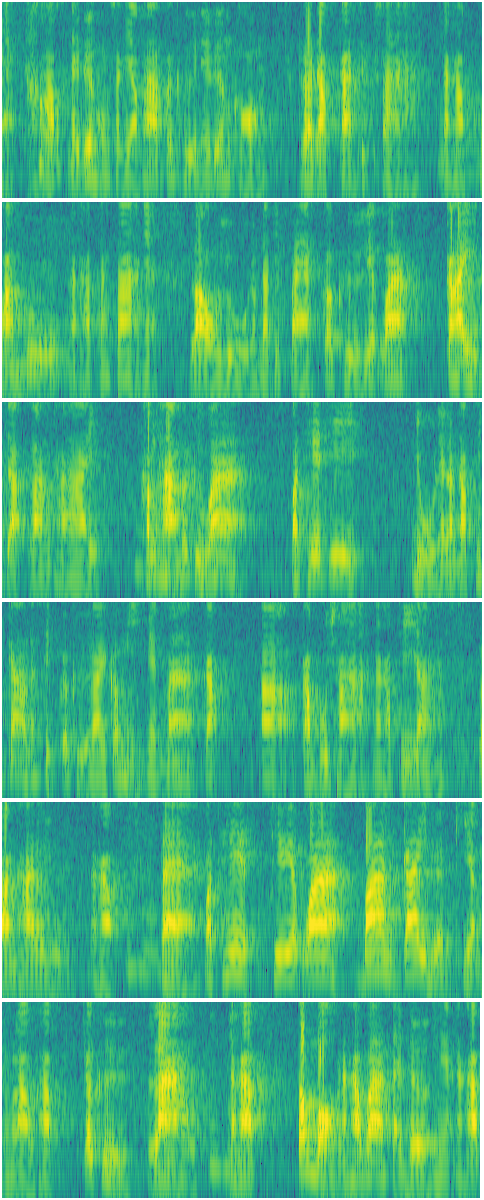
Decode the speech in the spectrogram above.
8 นะครับโอ้ในเรื่องของศักยภาพก็คือในเรื่องของระดับการศึกษานะครับความรู้นะครับต่างๆเนี่ยเราอยู่ลำดับที่ 8 ก็คือเรียกว่าใกล้จะลังท้ายคำถามก็คือว่าประเทศที่อยู่ในลำดับที่ 9 และ 10 ก็คืออะไรก็มีเมียนมากับอ่า กัมพูชานะครับที่ยังลังท้ายเราอยู่นะครับ แต่ประเทศที่เรียกว่าบ้านใกล้เรือนเคียงของเราครับ ก็คือลาวอือฮึนะครับ ต้องบอกนะครับว่าแต่เดิมเนี่ยนะครับ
